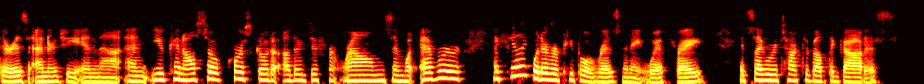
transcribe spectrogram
there is energy in that and you can also of course go to other different realms and whatever i feel like whatever people resonate with right? It's like we talked about the goddess.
